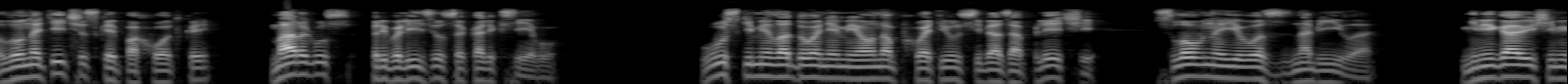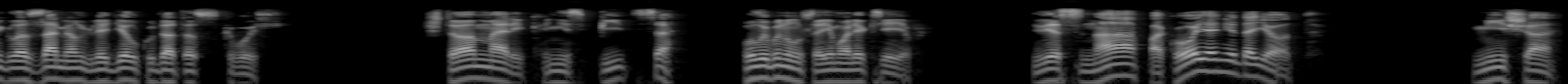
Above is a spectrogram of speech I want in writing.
лунатической походкой Маргус приблизился к Алексееву. Узкими ладонями он обхватил себя за плечи словно его знобило. Немигающими глазами он глядел куда-то сквозь. — Что, Марик, не спится? — улыбнулся ему Алексеев. — Весна покоя не дает. — Миша,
